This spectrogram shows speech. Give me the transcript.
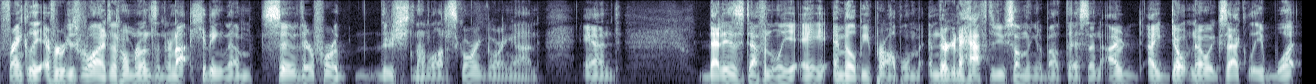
frankly, everybody's reliant on home runs, and they're not hitting them. So therefore, there's just not a lot of scoring going on, and that is definitely a MLB problem, and they're going to have to do something about this. And I I don't know exactly what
